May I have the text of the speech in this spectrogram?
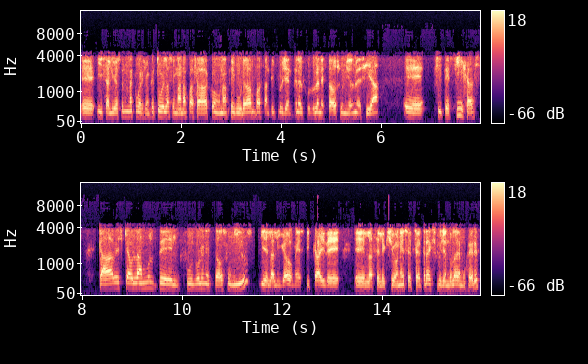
eh, y salió esto en una conversación que tuve la semana pasada con una figura bastante influyente en el fútbol en Estados Unidos, me decía, si te fijas, cada vez que hablamos del fútbol en Estados Unidos y de la liga doméstica y de eh, las elecciones, etcétera, excluyendo la de mujeres,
